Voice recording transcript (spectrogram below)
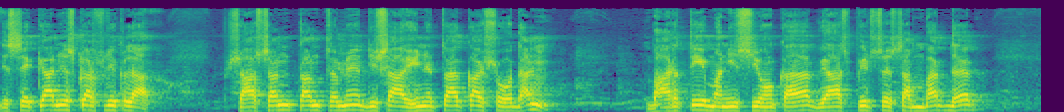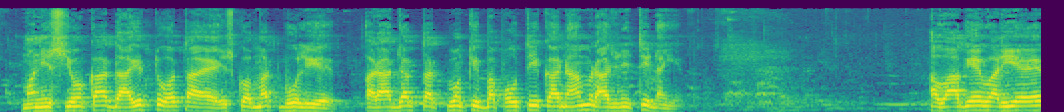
इससे क्या निष्कर्ष निकला? शासन तंत्र में दिशाहीनता का शोधन भारतीय मनीषियों का व्यासपीठ से संबद्ध मनीषियों का दायित्व होता है। इसको मत भूलिए। अराजक तत्वों की बपौती का नाम राजनीति नहीं है। अब आगे बढ़िए,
